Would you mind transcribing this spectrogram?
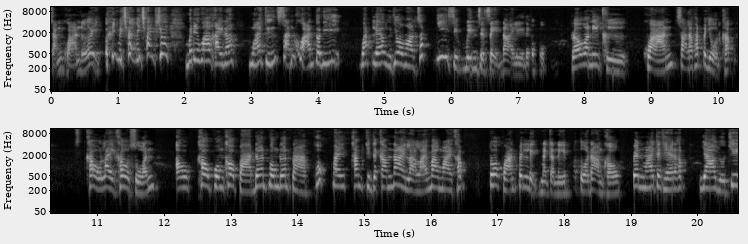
สันขวานเอ้ยไม่ใช่ไม่ใช่ไม่ใช่ ไม่ได้ว่าใครนะหมายถึงสันขวานตัวนี้ วัดแล้วอยู่ที่ประมาณสักยี่สิบมิลเศษได้เลยนะครับผมเพราะว่านี่คือขวานสารพัดประโยชน์ครับ เข้าไร่เข้าสวน เอาเข้าพงเข้าป่าเดินพงเดินป่าพกไปทำกิจกรรมได้หลากหลายมากมายครับ ตัวขวานเป็นเหล็กแมกนีสตัวด้ามเขาเป็นไม้แท้ๆนะครับ ยาวอยู่ที่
